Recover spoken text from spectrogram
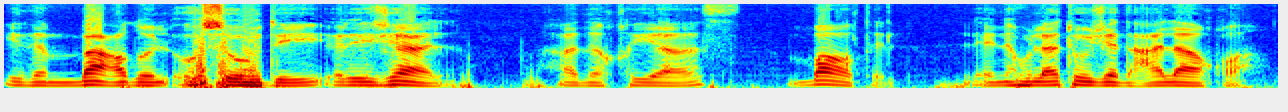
إذا بعض الأسود رجال. هذا قياس باطل لأنه لا توجد علاقة.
